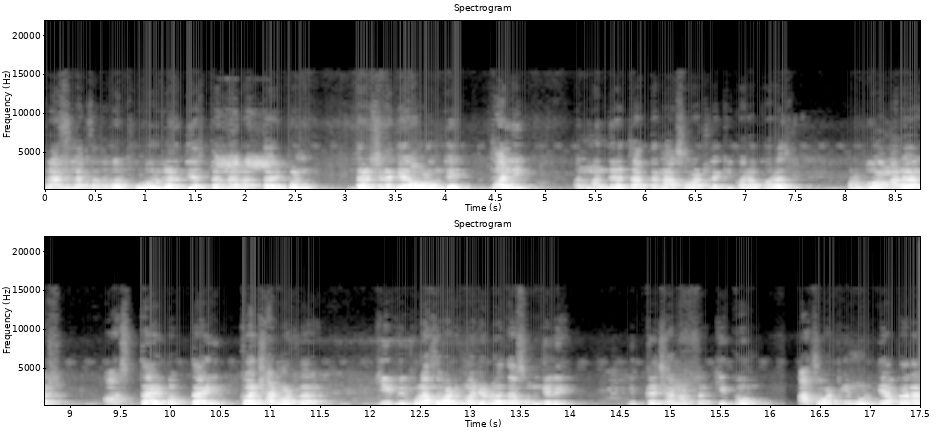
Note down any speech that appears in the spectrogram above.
रांगेत लागता तर भरपूर गर्दी असताना तरी पण दर्शनाची आवड म्हणजे झाली. आणि मंदिरात जाताना असं वाटलं की खरोखरच प्रभू आम्हाला असताय बघताय इतकं छान वाटलं की बिलकुल असं वाटतं माझ्या डोळ्यात असून गेले. इतकं छान वाटलं की खूप असं वाटतं की मूर्ती आपल्याला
